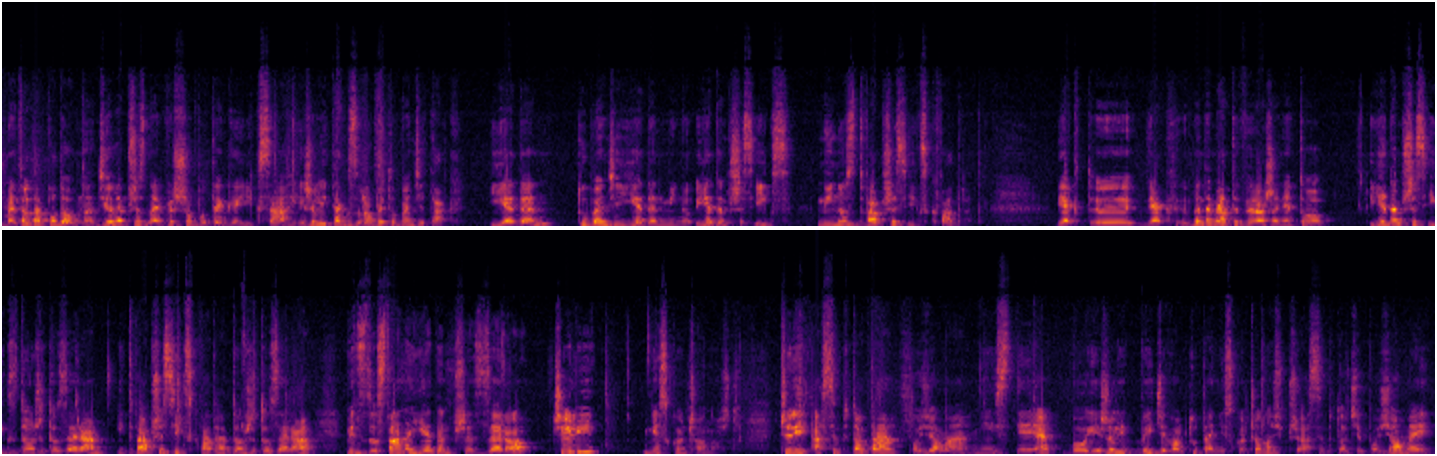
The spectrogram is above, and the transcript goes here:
Metoda podobna. Dzielę przez najwyższą potęgę x. Jeżeli tak zrobię, to będzie tak. 1, tu będzie 1, minu, 1 przez x, minus 2 przez x kwadrat. Jak, y, jak będę miała te wyrażenie, to 1 przez x dąży do zera i 2 przez x kwadrat dąży do zera, więc dostanę 1 przez 0, czyli nieskończoność. Czyli asymptota pozioma nie istnieje, bo jeżeli wyjdzie Wam tutaj nieskończoność przy asymptocie poziomej,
